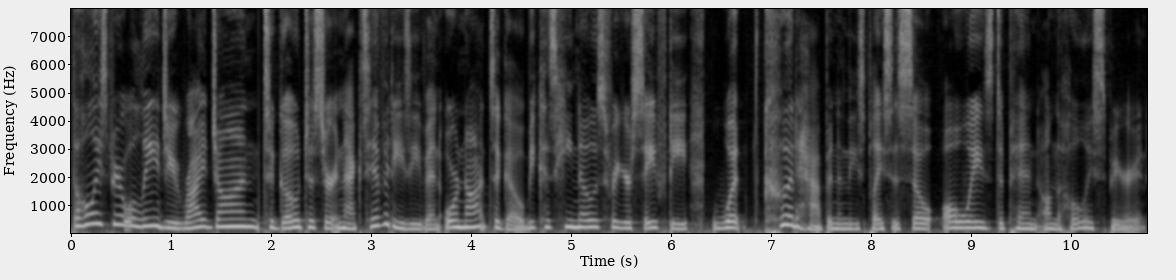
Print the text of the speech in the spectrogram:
the Holy Spirit will lead you, right, John, to go to certain activities even or not to go because He knows for your safety what could happen in these places. So always depend on the Holy Spirit.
